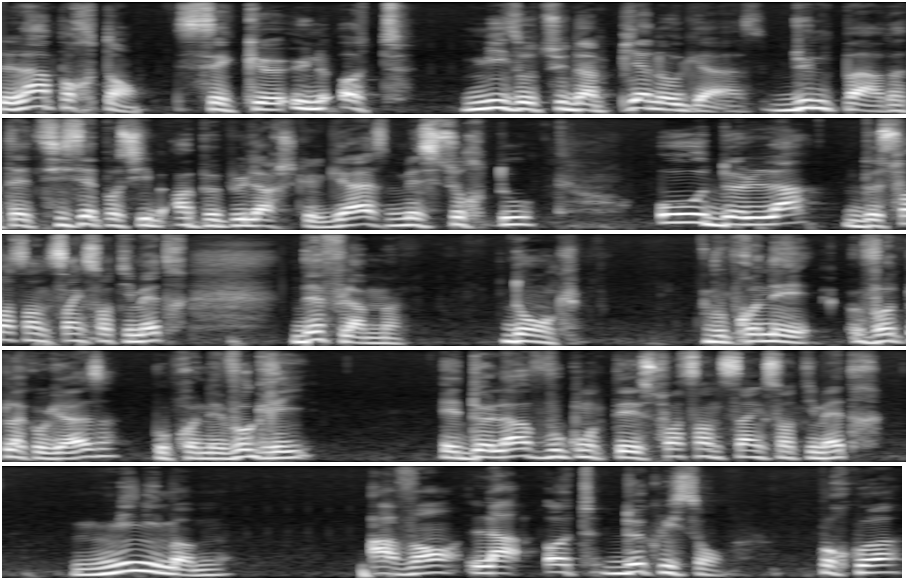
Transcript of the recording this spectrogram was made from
L'important, c'est qu'une hotte mise au-dessus d'un piano gaz, d'une part, doit être, si c'est possible, un peu plus large que le gaz, mais surtout au-delà de 65 cm des flammes. Donc, vous prenez votre plaque au gaz, vous prenez vos grilles, et de là, vous comptez 65 cm minimum avant la hotte de cuisson. Pourquoi?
